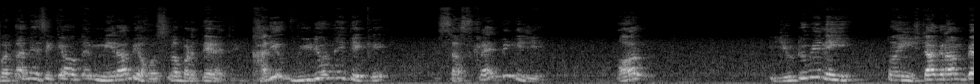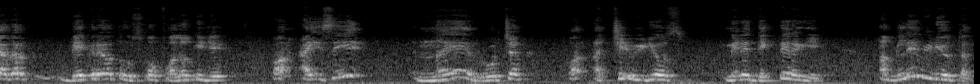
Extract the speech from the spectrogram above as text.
बताने से क्या होता है? मेरा भी हौसला बढ़ते रहते हैं। खाली वीडियो नहीं देखे सब्सक्राइब भी कीजिए। और यूट्यूब ही नहीं तो इंस्टाग्राम पे अगर देख रहे हो तो उसको फॉलो कीजिए। और ऐसे नए रोचक और अच्छे वीडियोस मेरे देखते रहिए। अगले वीडियो तक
